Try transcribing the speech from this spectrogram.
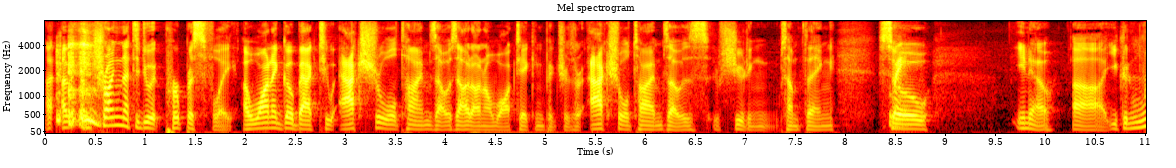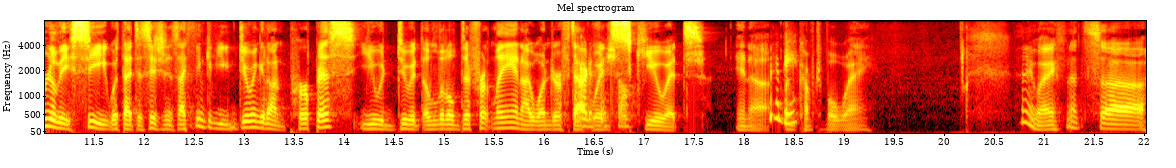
I, I'm, I'm trying not to do it purposefully. I want to go back to actual times I was out on a walk taking pictures or actual times I was shooting something. So, you know, uh, you can really see what that decision is. I think if you're doing it on purpose, you would do it a little differently. And I wonder if that would skew it in a Maybe. uncomfortable way. Anyway, that's uh,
